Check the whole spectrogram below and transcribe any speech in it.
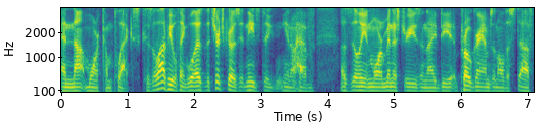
and not more complex. Because a lot of people think well as the church grows it needs to you know have a zillion more ministries and idea programs and all the stuff.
